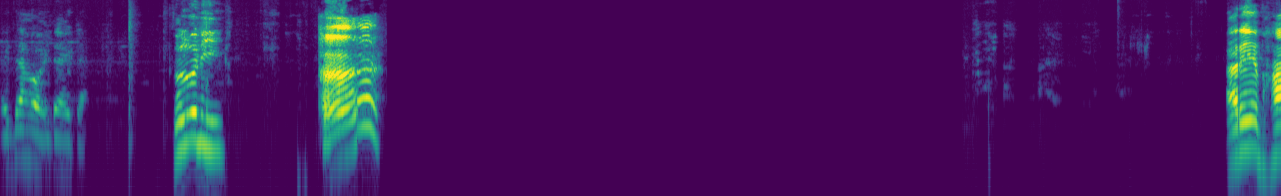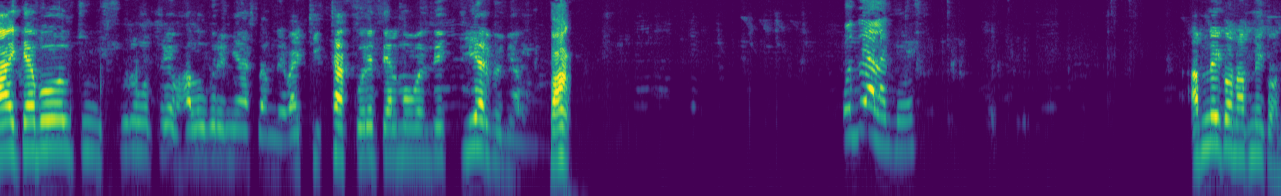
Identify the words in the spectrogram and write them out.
এটা হয় এটা এটা চলবে নি আরে ভাই কেবল তুই শুরু থেকে ভালো করে নিয়ে আসলাম রে। ভাই ঠিকঠাক করে তেল মোবাইল দিয়ে ক্লিয়ার করে নিয়ে আসলাম। লাগবে? আপনি কোন আপনি কোন?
